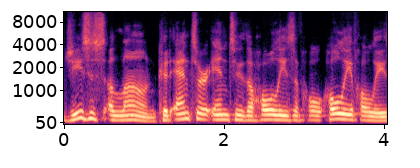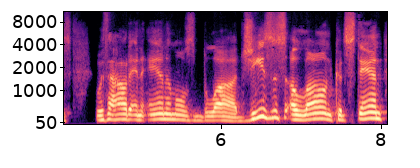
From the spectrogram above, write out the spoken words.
Jesus alone could enter into the holies of holy of holies without an animal's blood. Jesus alone could stand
